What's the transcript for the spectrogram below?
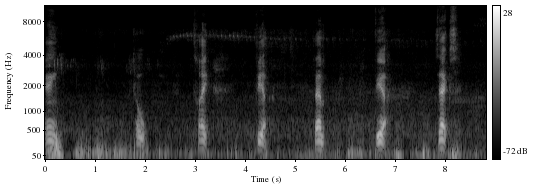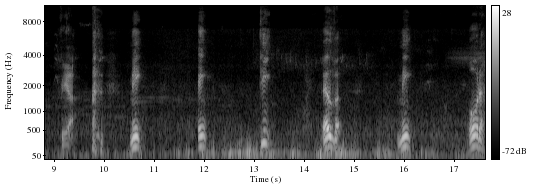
Aim. Toe. Tight. Fear. Fem. Fear. 6, 4, 9, 1, 10, 11, 9, 8,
